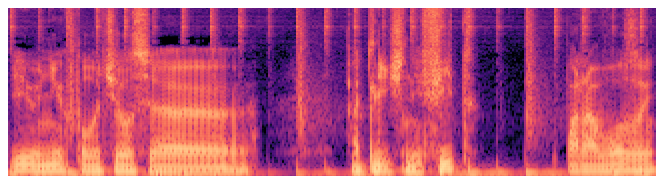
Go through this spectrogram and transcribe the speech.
и у них получился э, отличный фит, паровозы,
